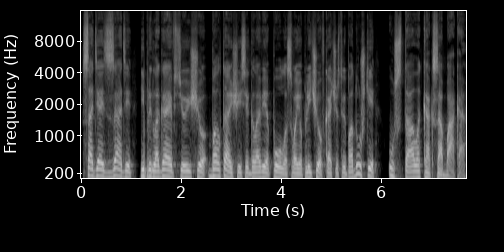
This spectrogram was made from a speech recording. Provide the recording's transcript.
садясь сзади и предлагая все еще болтающейся голове Пола свое плечо в качестве подушки, устала как собака.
